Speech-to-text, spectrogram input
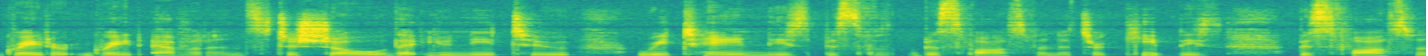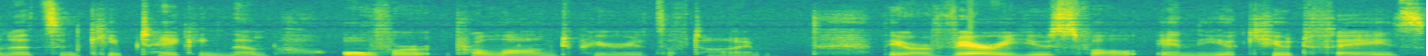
greater great evidence to show that you need to retain these bisphosphonates or keep these bisphosphonates and keep taking them over prolonged periods of time. They are very useful in the acute phase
